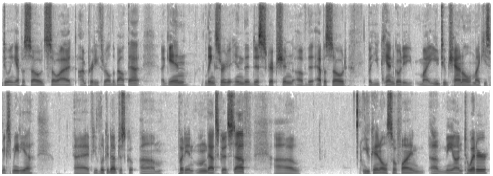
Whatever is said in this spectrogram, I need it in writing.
doing episodes, so I, I'm pretty thrilled about that. Again, links are in the description of the episode, but you can go to my YouTube channel, Mikey's Mixed Media. Uh, if you look it up, just go, um, put in mm, "That's good stuff." Uh, you can also find uh, me on Twitter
